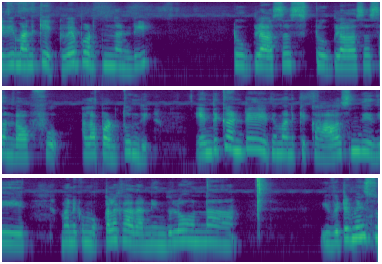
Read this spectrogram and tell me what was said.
ఇది మనకి ఎక్కువే పడుతుందండి. Two glasses two glasses and half అలా పడుతుంది. ఎందుకంటే ఇది మనకి కావాల్సింది ఇది మనకి ముక్కలు కాదండి. ఇందులో ఉన్న ఈ విటమిన్స్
